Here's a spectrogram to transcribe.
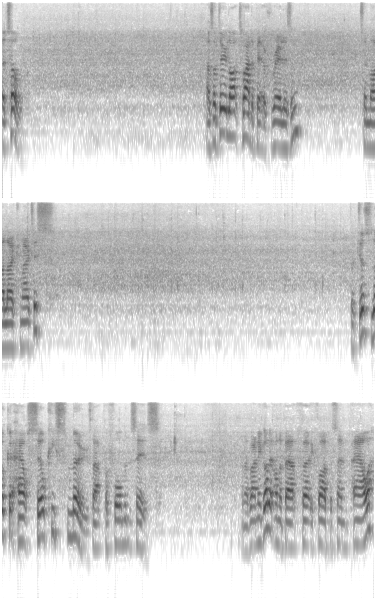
at all. As I do like to add a bit of realism to my locomotives. But just look at how silky smooth that performance is. And I've only got it on about 35% power.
